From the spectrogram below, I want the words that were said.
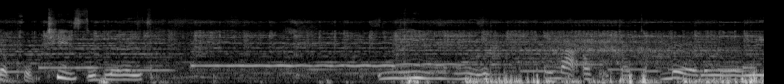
กับผมที่สุดเลยไม่น่าเอาแต่ใจกับแม่เลย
